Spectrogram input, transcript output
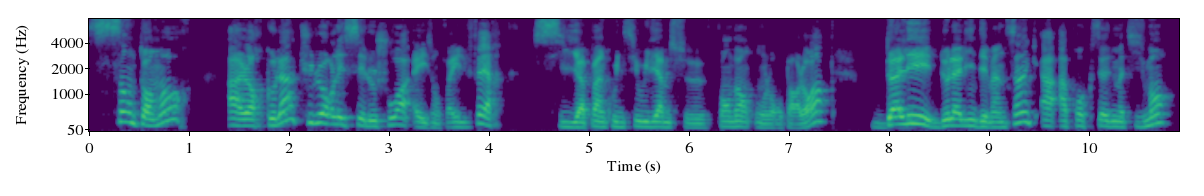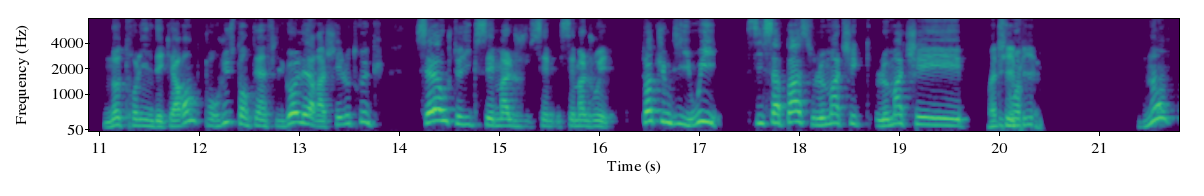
sans temps mort, alors que là, tu leur laissais le choix, et ils ont failli le faire, s'il n'y a pas un Quincy Williams fendant, on leur reparlera, d'aller de la ligne des 25 à approximativement notre ligne des 40 pour juste tenter un field goal et arracher le truc. C'est là où je te dis que c'est mal, c'est, mal joué. Toi, tu me dis, oui, si ça passe, le match est. Le match est, match est plié. Non.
